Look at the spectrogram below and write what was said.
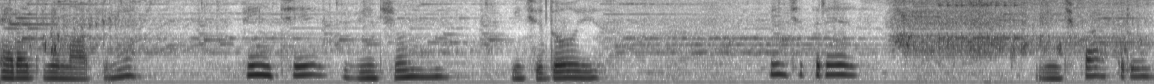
Era 19, né? 20, 21, 22, 23, 24,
